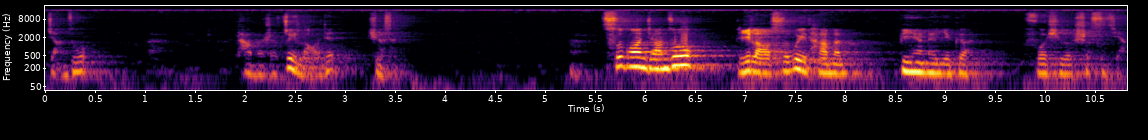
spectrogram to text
讲座，他们是最老的学生，慈光讲座，李老师为他们编了一个佛学十四讲，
